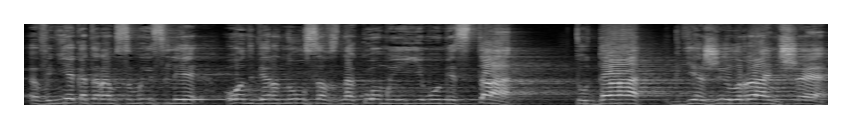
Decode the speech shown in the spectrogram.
«В некотором смысле он вернулся в знакомые ему места, туда, где жил раньше».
